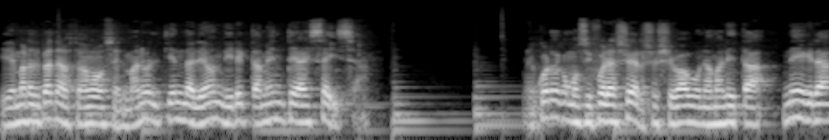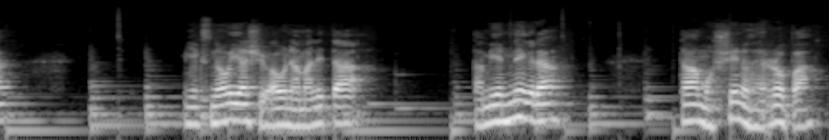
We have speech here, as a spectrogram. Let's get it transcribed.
y de Mar del Plata nos tomamos el Manuel Tienda León directamente a Ezeiza. Me acuerdo como si fuera ayer, yo llevaba una maleta negra, mi exnovia llevaba una maleta también negra, estábamos llenos de ropa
